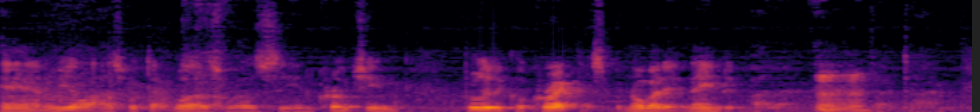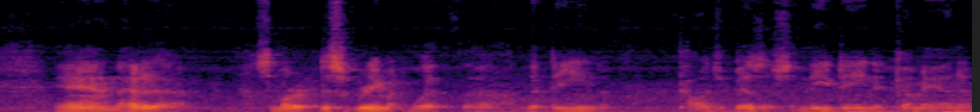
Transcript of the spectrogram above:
and realize what that was was the encroaching political correctness, but nobody had named it by that Mhm. at that time. And I had a some sort of disagreement with uh, the dean of College of Business, and Neve Dean had come in, and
